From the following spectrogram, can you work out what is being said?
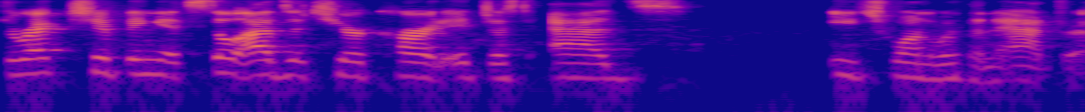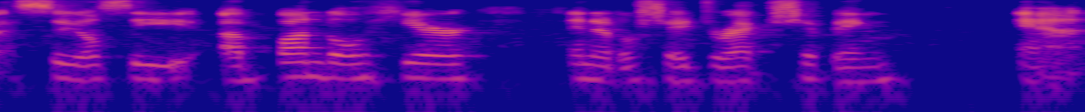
direct shipping, it still adds it to your cart. It just adds each one with an address. So you'll see a bundle here and it'll show direct shipping and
